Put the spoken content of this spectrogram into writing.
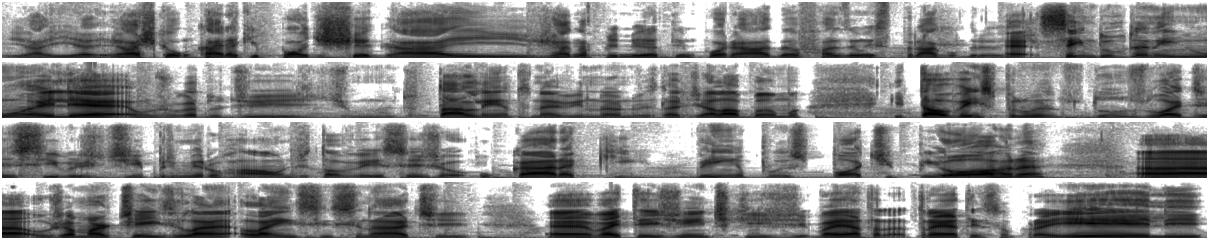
E aí eu acho que é um cara que pode chegar e já na primeira temporada fazer um estrago grande. É, sem dúvida nenhuma, ele é um jogador de, de muito talento, né? Vindo da Universidade de Alabama. E talvez, pelo menos dos wide receivers de primeiro round, talvez seja o cara que venha para um spot pior, né? Uh, o Jamar Chase lá, lá em Cincinnati é, vai ter gente que vai atrair atenção para ele,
